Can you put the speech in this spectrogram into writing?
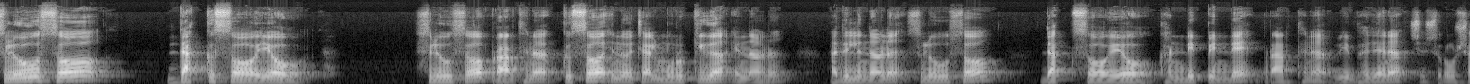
സ്ലൂസോ ദക്സോയോ. സ്ലൂസോ പ്രാർത്ഥന ക്സോ എന്ന് വെച്ചാൽ മുറിക്കുക എന്നാണ്. അതിൽ നിന്നാണ് സ്ലൂസോ ദക്സോയോ ഖണ്ഡിപ്പിന്റെ പ്രാർത്ഥന വിഭജന ശുശ്രൂഷ.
